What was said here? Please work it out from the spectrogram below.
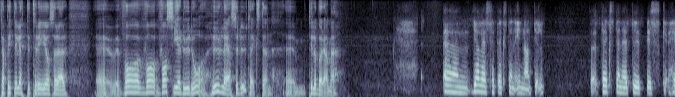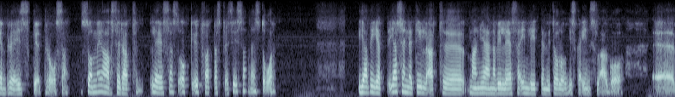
kapitel 1-3 och sådär, Eh, vad, vad, vad ser du då? Hur läser du texten eh, till att börja med? Ehm, jag läser texten innantill. Texten är typisk hebreisk prosa som är avsedd att läsas och uppfattas precis som den står. Jag, vet, jag känner till att eh, man gärna vill läsa in lite mytologiska inslag och Eh,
